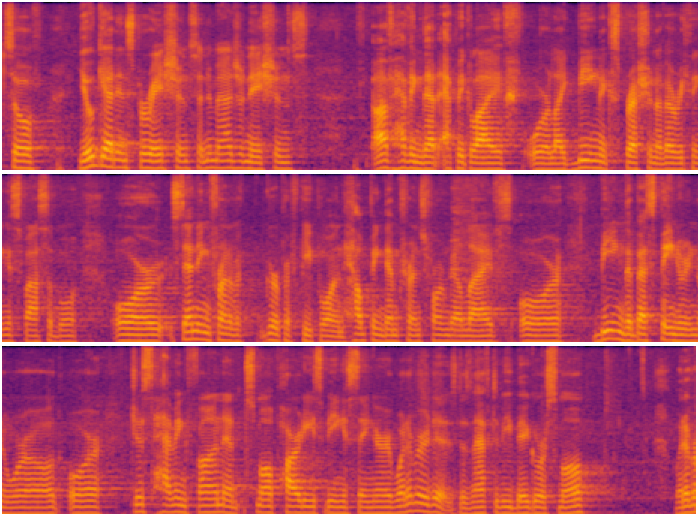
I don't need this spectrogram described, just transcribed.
So you'll get inspirations and imaginations of having that epic life or like being an expression of everything is possible or standing in front of a group of people and helping them transform their lives or being the best painter in the world or just having fun at small parties, being a singer, whatever it is. doesn't have to be big or small. Whatever.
